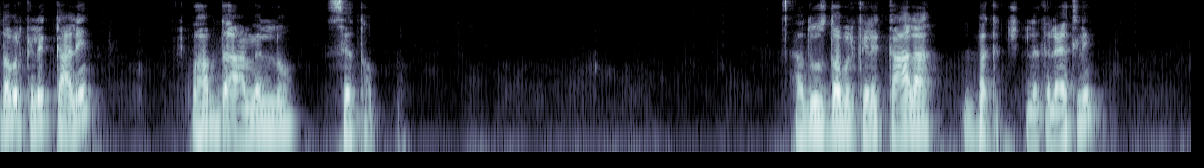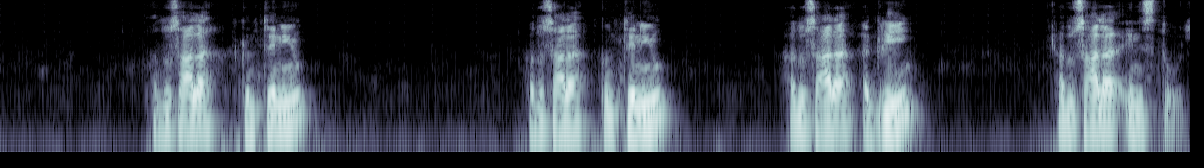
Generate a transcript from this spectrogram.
double click عليه وهبدأ أعمل له setup هدوس double click على ال package اللي طلعت لي. هدوس على continue هدوس على continue هدوس على agree هدوس على install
